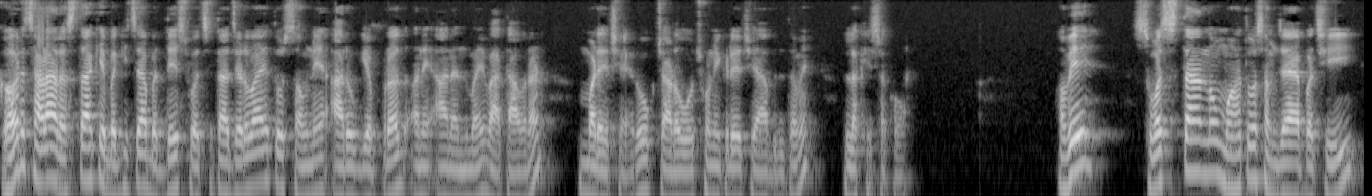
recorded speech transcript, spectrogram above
ઘર, શાળા, રસ્તા કે બગીચા બધે સ્વચ્છતા જળવાય તો સૌને આરોગ્યપ્રદ અને આનંદમય વાતાવરણ મળે છે. રોગચાળો ઓછો નીકળે છે, આ બધું તમે લખી શકો. હવે સ્વચ્છતાનું મહત્વ સમજાયા પછી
